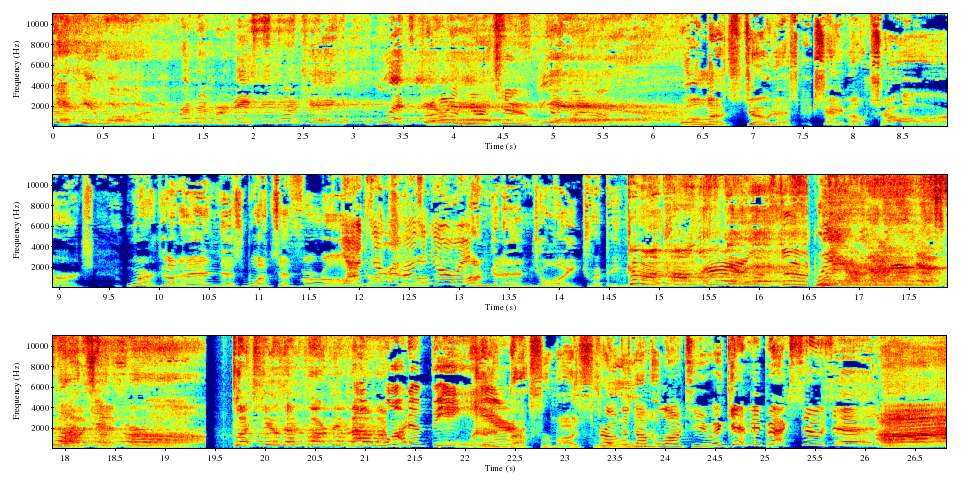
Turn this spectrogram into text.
give you war. Remember me, Skar King? Let's do I'm it! here too. Because why not? Oh, let's do this! Shamo charge! We're gonna end this once and for all, Yeah, Godzilla, how's it Godzilla. going? I'm gonna enjoy dripping. Come on, Kong, let's do it. We are gonna end this once and for all! Let's feel that Barbie I power! want to be here. Came back for my Throne throne. does not belong to you, and give me back Susan! Ah!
